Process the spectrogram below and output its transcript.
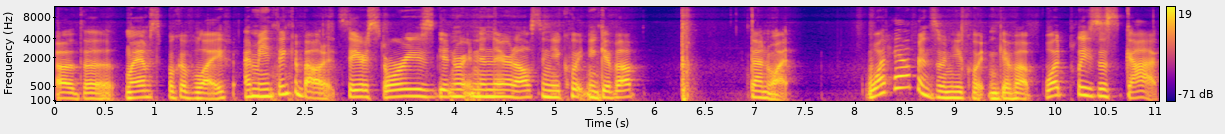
of the Lamb's Book of Life. I mean, think about it. Say your story is getting written in there and all of a sudden you quit and you give up. Then what? What happens when you quit and give up? What pleases God?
